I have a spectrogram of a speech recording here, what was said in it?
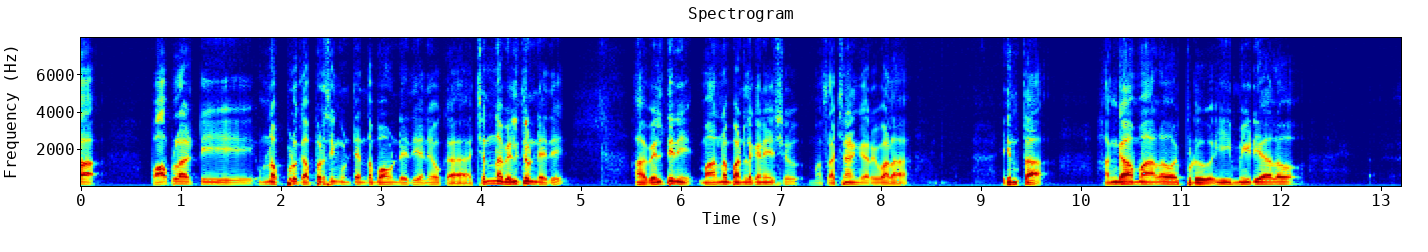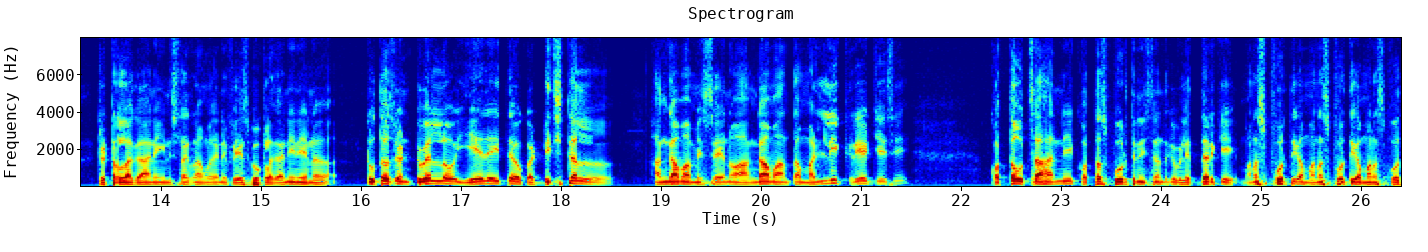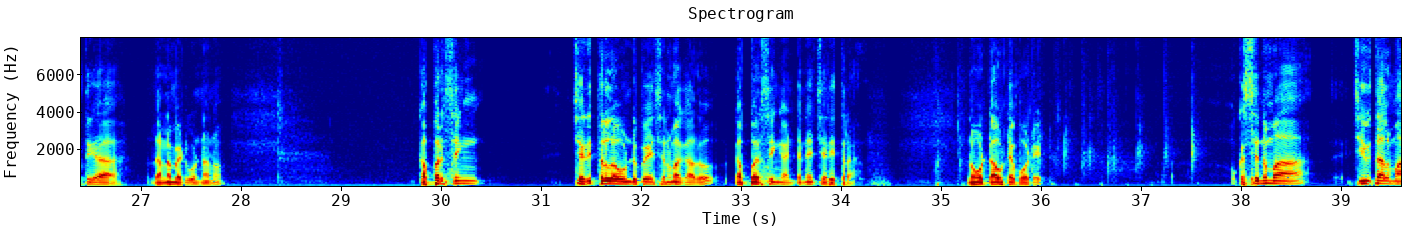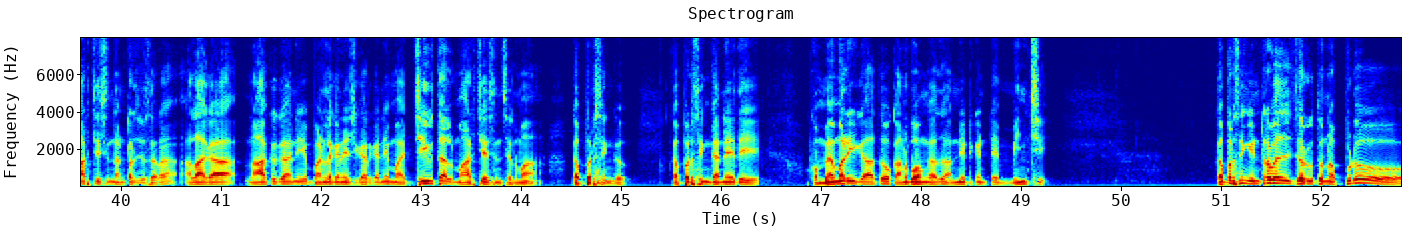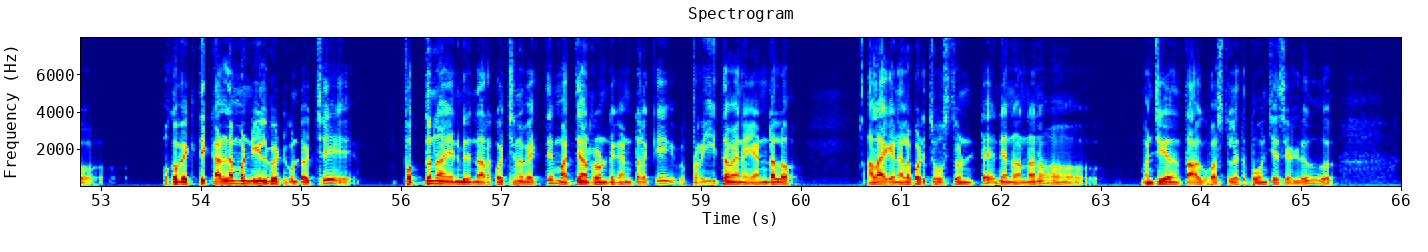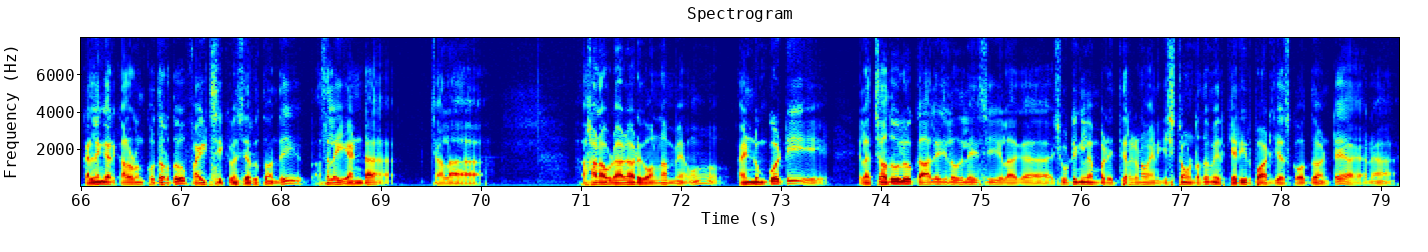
పాపులారిటీ ఉన్నప్పుడు గబ్బర్ సింగ్ ఉంటే ఎంత బాగుండేది అనే ఒక చిన్న వెలితి ఉండేది ఆ వెలితిని మా అన్న బండ్ల గణేష్ మా సత్యనారాయణ గారు ఇవాళ ఇంత హంగామాలో ఇప్పుడు ఈ మీడియాలో ట్విట్టర్లో కానీ ఇన్స్టాగ్రామ్లో కానీ ఫేస్బుక్లో కానీ నేను టూ థౌజండ్ ట్వెల్వ్లో ఏదైతే ఒక డిజిటల్ హంగామా మిస్ అయ్యానో ఆ హంగామా అంతా మళ్ళీ క్రియేట్ చేసి కొత్త ఉత్సాహాన్ని కొత్త స్ఫూర్తిని ఇచ్చినందుకు వీళ్ళిద్దరికీ మనస్ఫూర్తిగా మనస్ఫూర్తిగా మనస్ఫూర్తిగా దండం పెట్టుకుంటున్నాను. గబ్బర్ సింగ్ చరిత్రలో ఉండిపోయే సినిమా కాదు. గబ్బర్ సింగ్ అంటేనే చరిత్ర. నో డౌట్ అబౌట్ ఇట్ ఒక సినిమా జీవితాలు మార్చేసింది అంటారు చూసారా? అలాగా నాకు కానీ బండ్ల గణేష్ గారు కానీ మా జీవితాలు మార్చేసిన సినిమా గబ్బర్ సింగ్. గబ్బర్ సింగ్ అనేది ఒక మెమరీ కాదు ఒక అనుభవం కాదు అన్నిటికంటే మించి. గబ్బర్ సింగ్ ఇంటర్వెల్ జరుగుతున్నప్పుడు ఒక వ్యక్తి కళ్ళమ్మ నీళ్ళు పెట్టుకుంటూ వచ్చి పొద్దున ఎనిమిదిన్నరకు వచ్చిన వ్యక్తి మధ్యాహ్నం రెండు గంటలకి విపరీతమైన ఎండలో అలాగే నిలబడి చూస్తుంటే నేను అన్నాను మంచిగా ఏదైనా తాగు ఫస్ట్ లేదా భోజనం చేసేళ్ళు కళ్యాణ్ గారికి కలవడం కుదరదు. ఫైట్ సీక్వెన్స్ జరుగుతుంది. అసలే ఎండ చాలా హడావుడు హడావుడిగా ఉన్నాం మేము. అండ్ ఇంకోటి ఇలా చదువులు కాలేజీలు వదిలేసి ఇలాగ షూటింగ్లు వెంబడి తిరగడం ఆయనకి ఇష్టం ఉండదు. మీరు కెరీర్ పాటు చేసుకోవద్దు అంటే ఆయన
